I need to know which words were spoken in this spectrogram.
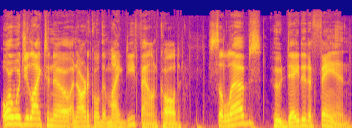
Or would you like to know an article that Mike D found called Celebs Who Dated a Fan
